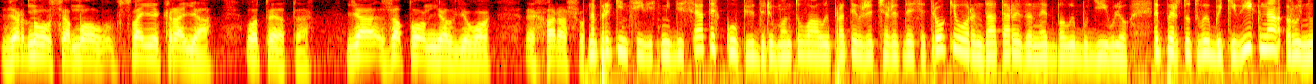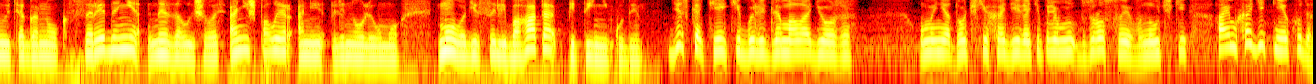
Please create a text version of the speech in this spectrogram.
Вернулся, мол, в свои края. Вот это. Я запомнил его э, хорошо. Наприкінці 80-х клуб відремонтували, проте вже через 10 років орендатори занедбали будівлю. Тепер тут вибиті вікна, руйнується ганок. Всередині не залишилось ані шпалер, ані лінолеуму. Молоді в селі багато, піти нікуди. Дискотеки были для молодежи. У меня дочки ходили, а теперь взрослые внучки. А им ходить некуда.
